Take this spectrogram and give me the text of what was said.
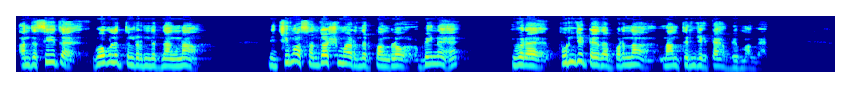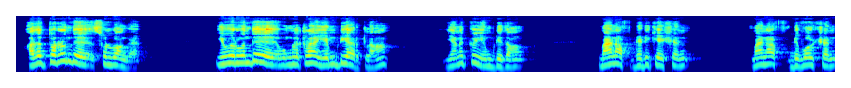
அந்த சீதை கோகுலத்தில் இருந்திருந்தாங்கன்னா நிச்சயமாக சந்தோஷமாக இருந்திருப்பாங்களோ அப்படின்னு இவரை புரிஞ்சுட்டது அப்புறம் தான் நான் தெரிஞ்சுக்கிட்டேன் அப்படிம்பாங்க. அதை தொடர்ந்து சொல்லுவாங்க. இவர் வந்து உங்களுக்கெல்லாம் எம்டியாக இருக்கலாம். எனக்கும் எம்டி தான். Man of dedication man of devotion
